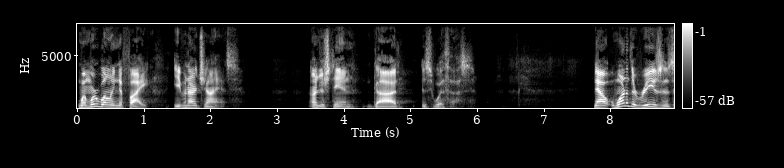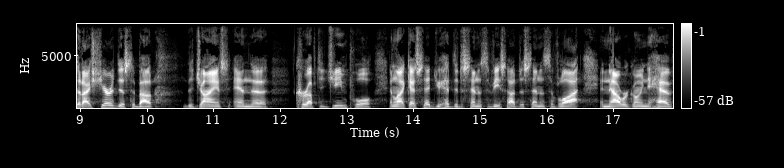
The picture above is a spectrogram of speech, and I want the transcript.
when we're willing to fight, even our giants, understand God is with us. Now, one of the reasons that I shared this about the giants and the corrupted gene pool, and like I said, you had the descendants of Esau, descendants of Lot, and now we're going to have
